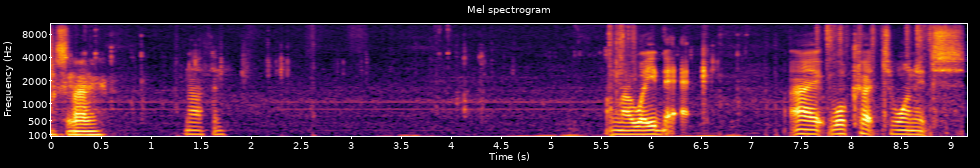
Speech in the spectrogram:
What's the matter? Nothing. On my way back. Alright, we'll cut to when it's...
